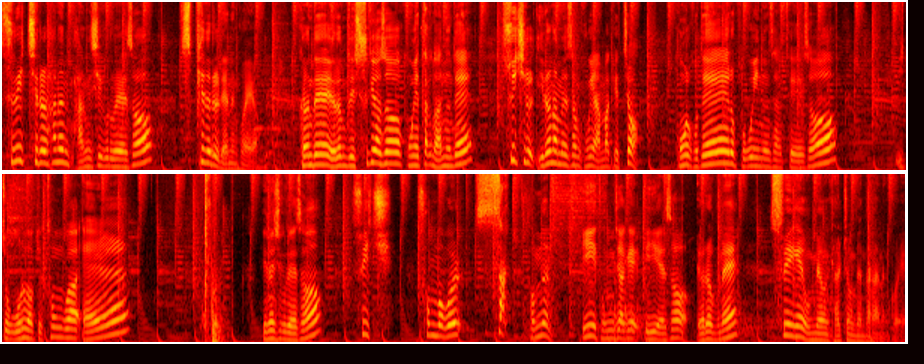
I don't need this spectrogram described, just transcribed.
스위치를 하는 방식으로 해서 스피드를 내는 거예요. 그런데 여러분들이 숙여서 공에 딱 놨는데 스위치를 일어나면서 하면 공에 안 맞겠죠? 공을 그대로 보고 있는 상태에서 이쪽 오른 어깨를 통과 L 이런 식으로 해서 스위치 손목을 싹 덮는 이 동작에 의해서 여러분의 스윙의 운명은 결정된다라는 거예요.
